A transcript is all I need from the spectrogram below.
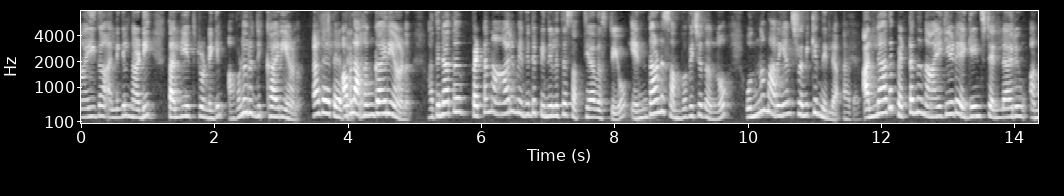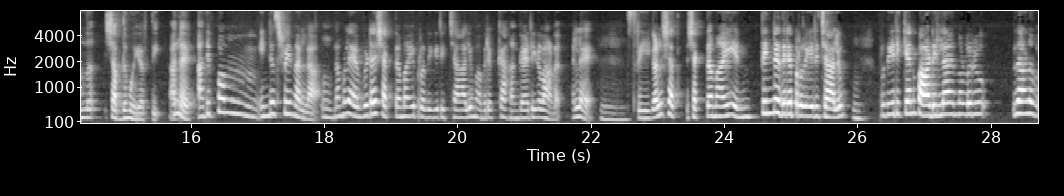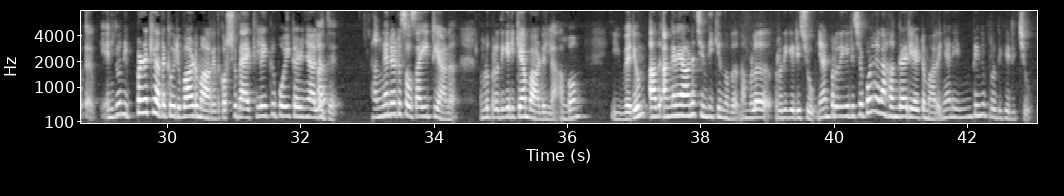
നായിക അല്ലെങ്കിൽ നടി തല്ലിയെത്തിട്ടുണ്ടെങ്കിൽ അവളൊരു ധിക്കാരിയാണ്. അതെ അതെ അവൾ അഹങ്കാരിയാണ്. അതിനകത്ത് പെട്ടെന്ന് ആരും ഇതിന്റെ പിന്നിലത്തെ സത്യാവസ്ഥയോ എന്താണ് സംഭവിച്ചതെന്നോ ഒന്നും അറിയാൻ ശ്രമിക്കുന്നില്ല. അല്ലാതെ പെട്ടെന്ന് നായികയുടെ എഗെയിൻസ്റ്റ് എല്ലാവരും അന്ന് ശബ്ദമുയർത്തി. അല്ലേ? അതിപ്പം ഇൻഡസ്ട്രി എന്നല്ല നമ്മൾ എവിടെ ശക്തമായി പ്രതികരിച്ചാലും അവരൊക്കെ അഹങ്കാരികളാണ്. അല്ലേ? സ്ത്രീകൾ ശക്തമായി എന്തിന്റെ എതിരെ പ്രതികരിച്ചാലും. പ്രതികരിക്കാൻ പാടില്ല എന്നുള്ളൊരു ഇതാണ്. എനിക്ക് തോന്നുന്നു ഇപ്പോഴൊക്കെ അതൊക്കെ ഒരുപാട് മാറിയത്. കുറച്ച് ബാക്കിലേക്ക് പോയി കഴിഞ്ഞാൽ അതെ. അങ്ങനെ ഒരു സൊസൈറ്റിയാണ്. നമ്മൾ പ്രതികരിക്കാൻ പാടില്ല. അപ്പം ഇവരും അത് അങ്ങനെയാണ് ചിന്തിക്കുന്നത്. നമ്മൾ പ്രതികരിച്ചു. ഞാൻ പ്രതികരിച്ചപ്പോൾ ഞാൻ അഹങ്കാരിയായിട്ട് മാറി. ഞാൻ എന്തിനു പ്രതികരിച്ചു.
